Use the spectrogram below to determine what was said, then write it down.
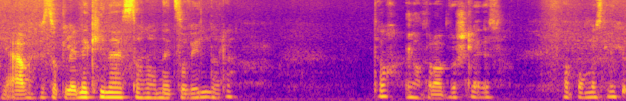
Ja, aber für so kleine Kinder ist doch noch nicht so wild, oder? Doch. Ja, Bratwürstle ist. Verbommeslich.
